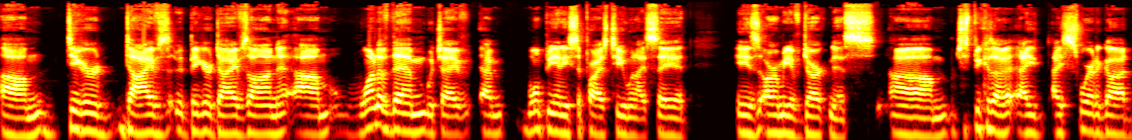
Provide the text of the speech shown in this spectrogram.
um, digger dives, bigger dives on. Um, one of them, which I, I won't be any surprise to you when I say it, is Army of Darkness. Um, just because I, I, I swear to God,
